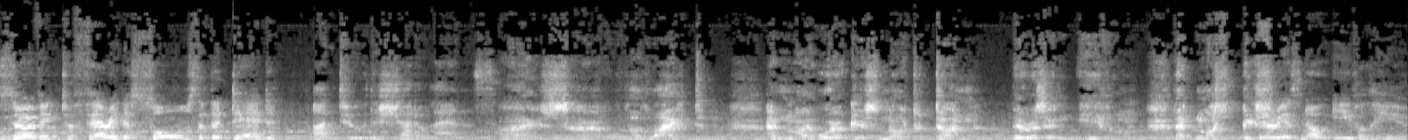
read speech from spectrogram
serving to ferry the souls of the dead unto the Shadowlands. I serve the light, and my work is not done. There is an evil that must be... There is no evil here.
